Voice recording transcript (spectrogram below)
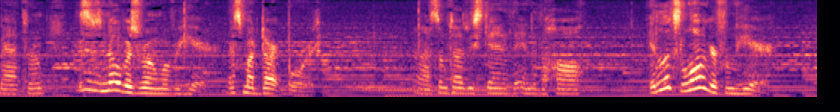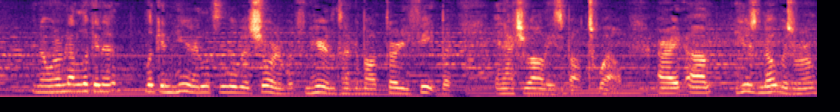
Bathroom. This is Nova's room over here. That's my dartboard. Uh, sometimes we stand at the end of the hall. It looks longer from here. You know, when I'm not looking at looking here, it looks a little bit shorter, but from here it looks like about 30 feet, but in actuality it's about 12. Alright, um, here's Nova's room.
